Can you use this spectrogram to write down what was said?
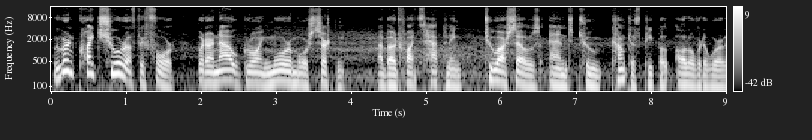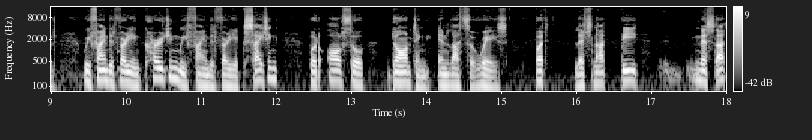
we weren't quite sure of before, but are now growing more and more certain about what's happening to ourselves and to countless people all over the world. We find it very encouraging, we find it very exciting, but also daunting in lots of ways. But let's not be, let's not,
